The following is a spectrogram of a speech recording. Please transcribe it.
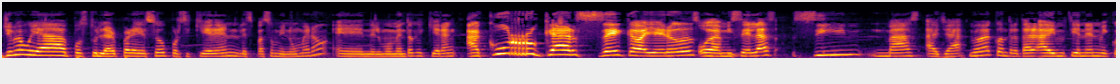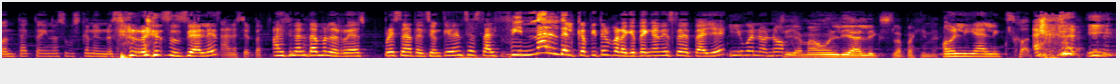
Yo me voy a postular para eso, por si quieren, les paso mi número. En el momento que quieran acurrucarse, caballeros o damiselas, sin más allá, me voy a contratar. Ahí tienen mi contacto y no se buscan en nuestras redes sociales. Ah, no es cierto. Al final damos las redes, presten atención, quédense hasta el final del capítulo para que tengan este detalle. Y bueno, no. Se llama Only Alex la página. Only Alex Hot. y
